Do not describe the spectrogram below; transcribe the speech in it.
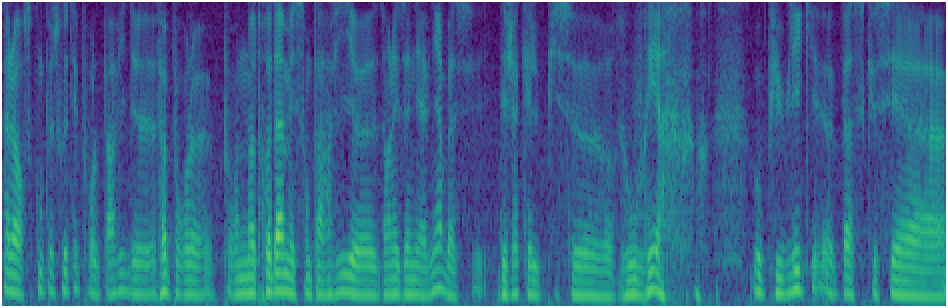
Alors, ce qu'on peut souhaiter pour le parvis de, enfin pour, pour Notre-Dame et son parvis dans les années à venir, bah, c'est déjà qu'elle puisse réouvrir au public euh, parce que c'est euh,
